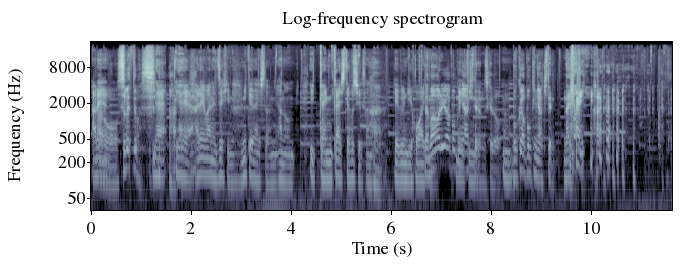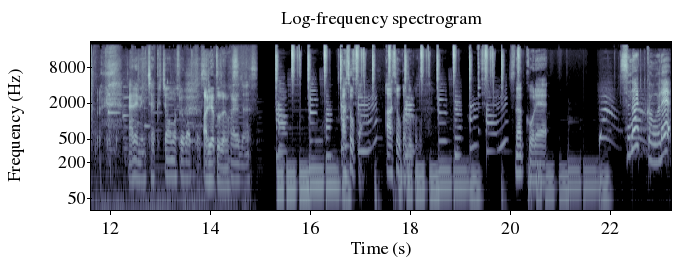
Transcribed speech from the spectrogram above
あれ。あの滑ってます。ね、はい。いやいやあれはねぜひね見てない人はあの一回見返してほしいです。あの、はい。ヘブンリーホワイでト周りは僕に飽きてるんですけど、うん。僕は僕に飽きてない、はい。あれめちゃくちゃ面白かったです。ありがとうございます。ありがとうございます。あそうか。あそうかそうかそうかスナック俺スナックオレ。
